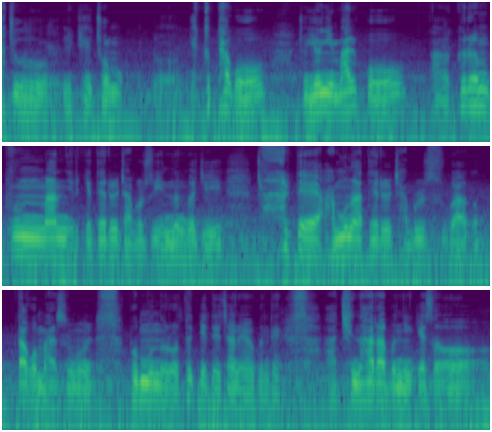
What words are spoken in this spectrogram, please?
아주 이렇게 좀 어, 깨끗하고 좀 영이 맑고 아, 그런 분만 이렇게 대를 잡을 수 있는 거지 절대 아무나 대를 잡을 수가 없다고 말씀을 법문으로 듣게 되잖아요. 근데 아, 친할아버님께서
